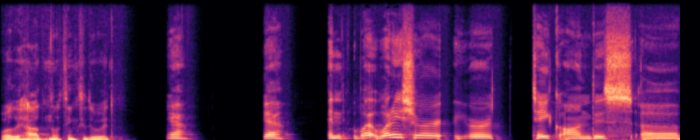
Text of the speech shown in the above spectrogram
well, they had nothing to do with. Yeah, yeah. And what what is your your take on this uh,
